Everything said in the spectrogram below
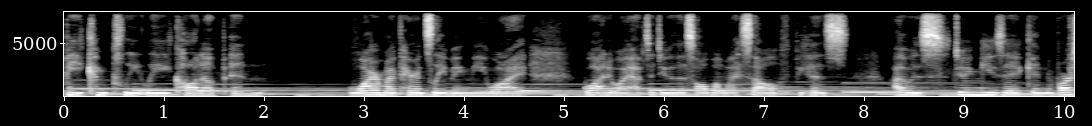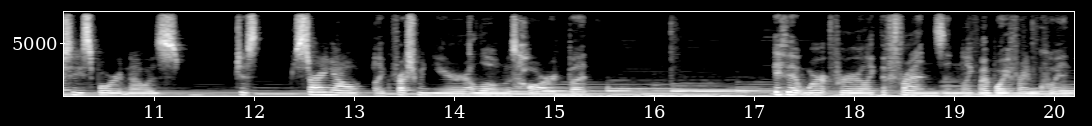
be completely caught up in why are my parents leaving me? Why why do I have to do this all by myself? Because I was doing music and varsity sport and I was just starting out like freshman year alone was hard, but if it weren't for like the friends and like my boyfriend Quinn,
